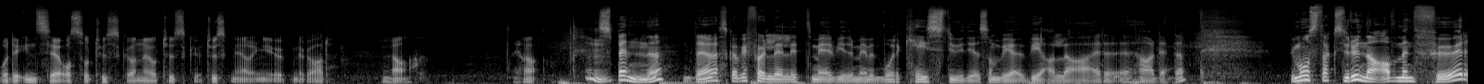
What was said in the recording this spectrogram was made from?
Og det innser også tyskerne og tysk, tysknæring i økende grad. Mm. Ja. Ja. Mm. Spennende. Det skal vi følge litt mer videre med våre case-studier, som vi, vi alle er, har dette. Vi må straks runde av, men før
